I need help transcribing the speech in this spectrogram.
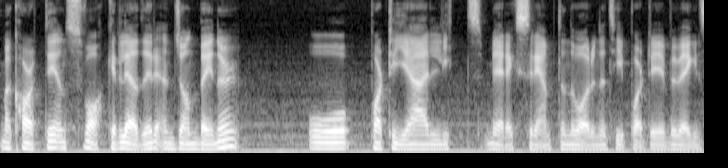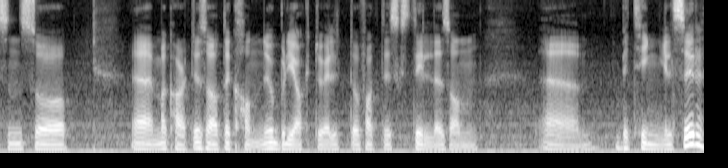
McCarthy en svakere leder enn John Bainer. Og partiet er litt mer ekstremt enn det var under Tea Party-bevegelsen, så Eh, McCarthy sa at det kan jo bli aktuelt å faktisk stille sånn eh, betingelser,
